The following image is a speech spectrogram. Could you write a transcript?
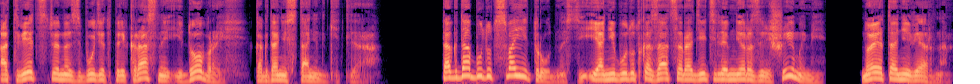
Ответственность будет прекрасной и доброй, когда не станет Гитлера. Тогда будут свои трудности, и они будут казаться родителям неразрешимыми, но это неверно.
